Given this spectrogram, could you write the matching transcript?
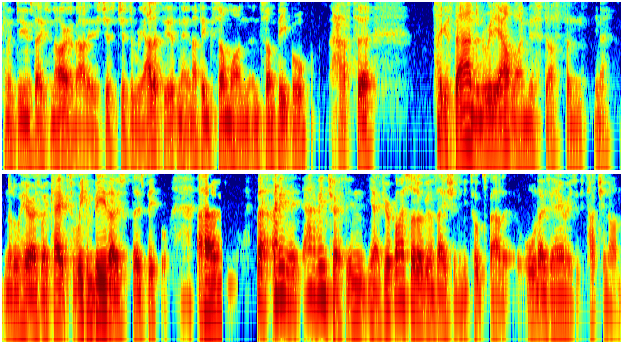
kind of doomsday scenario about it. It's just just a reality, isn't it? And I think someone and some people have to take a stand and really outline this stuff. And you know, not all heroes wear capes. We can be those those people. Um, but I mean, out of interest, in you know, if you're a buy side organization and you talked about all those areas it's touching on,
